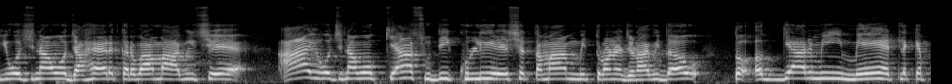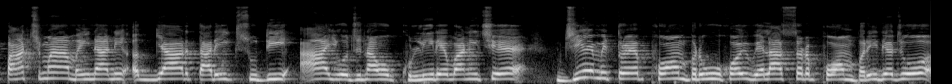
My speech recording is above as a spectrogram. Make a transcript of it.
યોજનાઓ જાહેર કરવામાં આવી છે. આ યોજનાઓ ક્યાં સુધી ખુલ્લી રહેશે તમામ મિત્રોને જણાવી દઉં. તો અગિયારમી મે એટલે કે પાંચમા મહિનાની અગિયાર તારીખ સુધી આ યોજનાઓ ખુલ્લી રહેવાની છે. જે મિત્રોએ ફોર્મ ભરવું હોય વહેલાસર ફોર્મ ભરી દેજો.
